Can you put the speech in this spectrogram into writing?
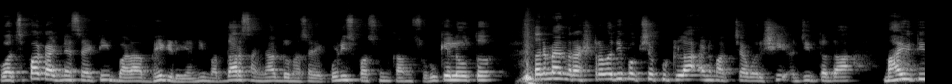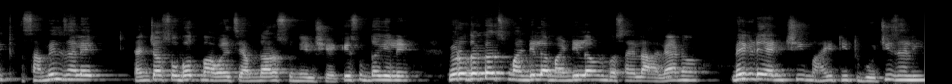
वचपा काढण्यासाठी बाळा भेगडे यांनी मतदारसंघात दोन हजार एकोणीसपासून काम सुरू केलं होतं. दरम्यान राष्ट्रवादी पक्ष फुटला आणि मागच्या वर्षी अजितदादा महायुतीत सामील झाले. त्यांच्यासोबत मावळचे आमदार सुनील शेळके सुद्धा गेले. विरोधकच मांडीला मांडी लावून बसायला आल्यानं मेगडे यांची माहितीत गोची झाली.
